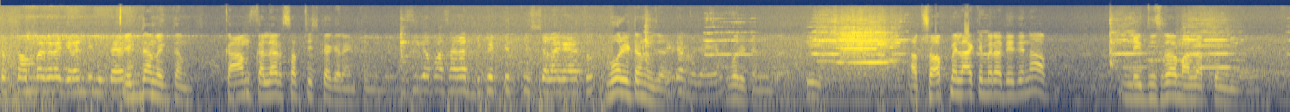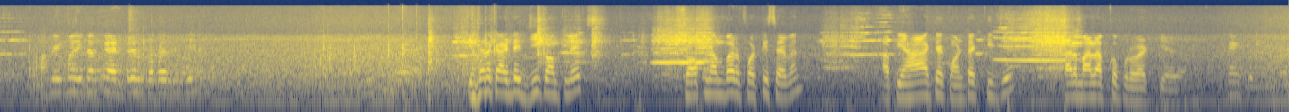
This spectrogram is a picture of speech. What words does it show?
सब कम वगैरह गारंटी मिलता है एकदम एकदम। काम कलर सब चीज़ का गारंटी मिलेगी। किसी के पास अगर डिफेक्टिव पीस चला गया तो? वो रिटर्न हो जाएगा। रिटर्न हो जाएगा। वो रिटर्न हो जाएगा। ठीक। आप शॉप में ला के मेरा दे देना आप नहीं दूसरा माल आपको मिल जाएगा। आप एक बार इधर का एड्रेस बता दीजिए। इधर का address G complex shop number 47 आप यहाँ आके कांटेक्ट कीजिए हर माल आपको प्रोवाइड किया जाएगा। थैंक यू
